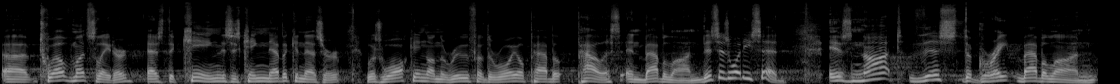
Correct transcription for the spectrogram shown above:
uh, 12 months later, as the king, this is King Nebuchadnezzar, was walking on the roof of the royal pab- palace in Babylon, this is what he said Is not this the great Babylon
